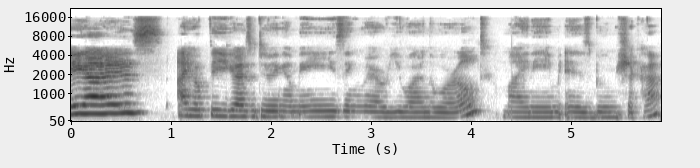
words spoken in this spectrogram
Hey guys! I hope that you guys are doing amazing wherever you are in the world. My name is Boom Shikha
